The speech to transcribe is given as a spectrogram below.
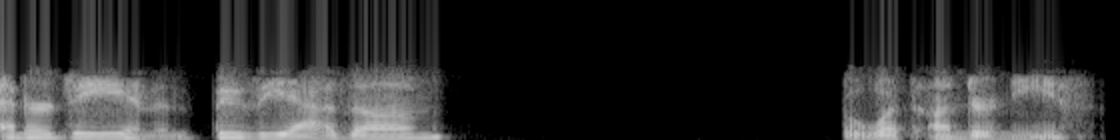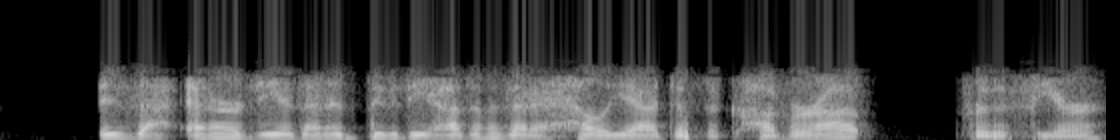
energy and enthusiasm, but what's underneath? Is that energy? Is that enthusiasm? Is that a hell yeah, just a cover up for the fear?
